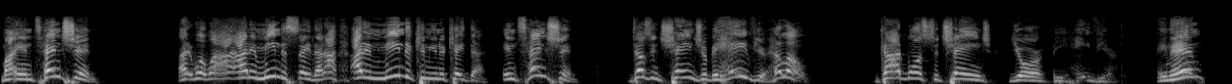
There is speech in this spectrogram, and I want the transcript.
My intention I, well, I, I didn't mean to say that. I, I didn't mean to communicate that. Intention doesn't change your behavior. Hello. God wants to change your behavior. Amen?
